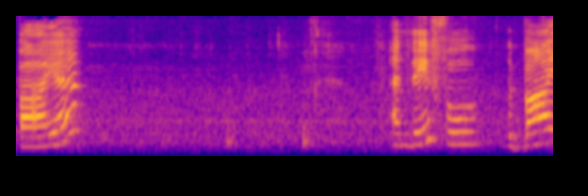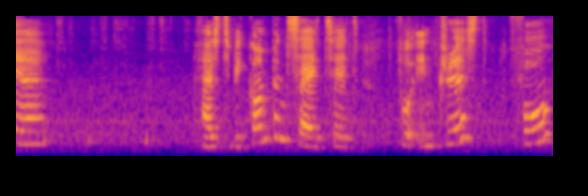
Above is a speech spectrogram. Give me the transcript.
buyer. And therefore the buyer has to be compensated for interest for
